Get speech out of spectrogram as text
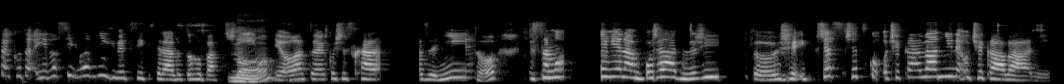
to jako ta jedna z těch hlavních věcí, která do toho patří, no. jo, a to je jako, že scházení je to, že samozřejmě nám pořád drží to, že i přes všechno očekávání, neočekávání,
